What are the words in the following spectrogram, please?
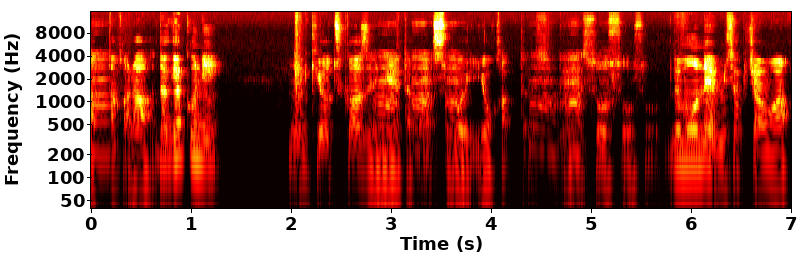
あったから,、だから逆に、うん、気を使わずに見れたからすごい良かったですね、うんうんそうそうそう。でもうね美咲ちゃんは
